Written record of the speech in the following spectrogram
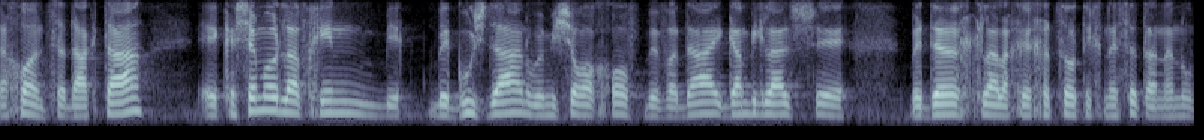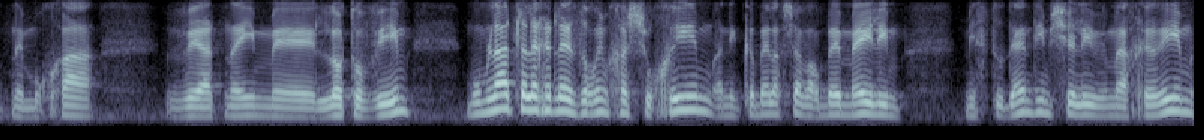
נכון, צדקת. אה, קשה מאוד להבחין בגוש דן ובמישור החוף בוודאי, גם בגלל שבדרך כלל אחרי חצות נכנסת עננות נמוכה והתנאים אה, לא טובים. מומלץ ללכת לאזורים חשוכים, אני מקבל עכשיו הרבה מיילים מסטודנטים שלי ומאחרים,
